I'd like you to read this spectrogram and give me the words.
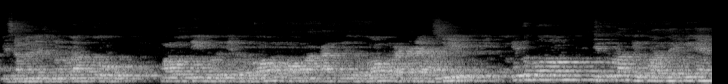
bisa manajemen waktu. Mau tidur loh, mau makan loh, rekreasi itu loh, itulah ilmu TKN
